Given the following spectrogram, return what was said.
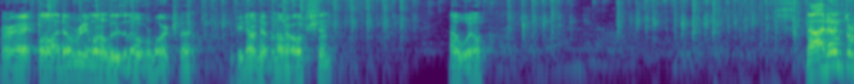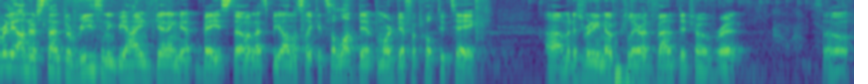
Alright, well I don't really want to lose an Overlord, but if you don't have another option, I will. Now I don't really understand the reasoning behind getting that base though, let's be honest, like it's a lot di more difficult to take. Um, and there's really no clear advantage over it. So,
